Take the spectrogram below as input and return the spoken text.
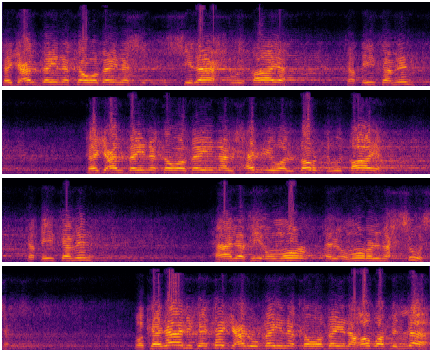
تجعل بينك وبين السلاح وقاية تقيك منه. تجعل بينك وبين الحر والبرد وقاية تقيك منه. هذا في أمور الأمور المحسوسة. وكذلك تجعل بينك وبين غضب الله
